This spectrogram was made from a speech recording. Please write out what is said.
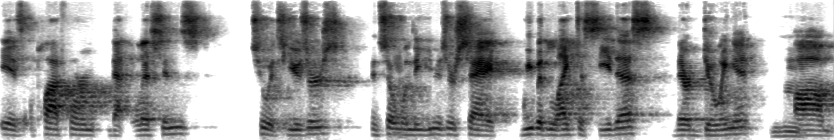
is a platform that listens to its users. And so when the users say, we would like to see this, they're doing it. Mm-hmm. Um,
